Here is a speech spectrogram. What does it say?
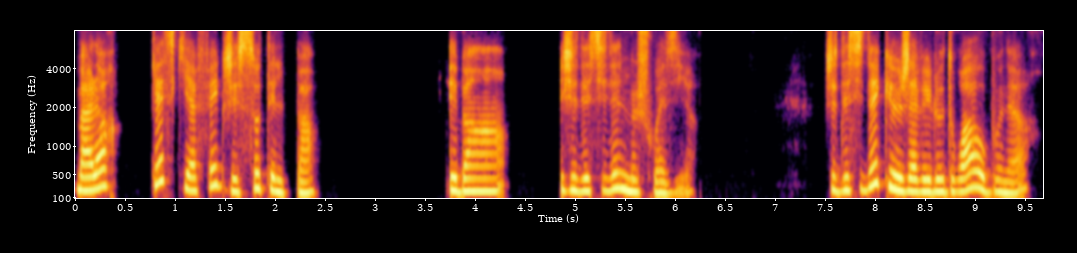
Bah alors, qu'est-ce qui a fait que j'ai sauté le pas? Eh bien, j'ai décidé de me choisir. J'ai décidé que j'avais le droit au bonheur,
